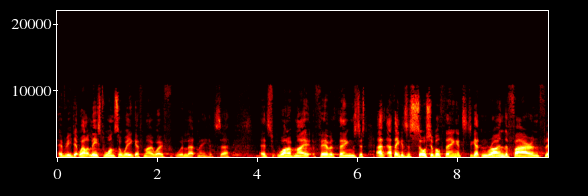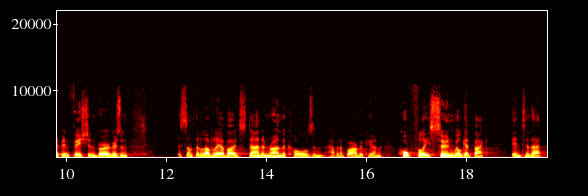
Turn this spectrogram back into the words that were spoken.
every day, well, at least once a week if my wife would let me. It's uh, it's one of my favorite things. Just, I, I, think it's a sociable thing. It's getting round the fire and flipping fish and burgers and there's something lovely about standing round the coals and having a barbecue and hopefully soon we'll get back into that.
